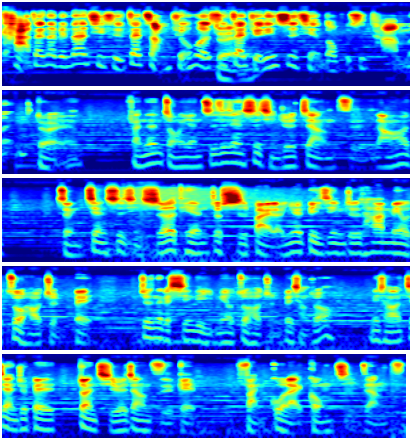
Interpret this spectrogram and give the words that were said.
卡在那边，但是其实在掌权或者是在决定事情都不是他们。对。反正总而言之，这件事情就是这样子，然后整件事情十二天就失败了，因为毕竟就是他没有做好准备，就是那个心理没有做好准备，想说哦，没想到竟然就被段祺瑞这样子给反过来攻击，这样子。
